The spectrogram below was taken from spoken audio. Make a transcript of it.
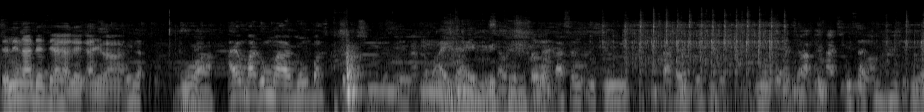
Selina da ya ga karewa ba. Amma ai ma dun ma dun ba su da shi da me na ba. Ai da yi saboda ka san in sun safe da su ne da sati sati biyu ne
